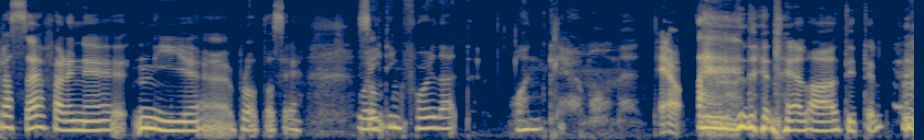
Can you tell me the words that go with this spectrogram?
presse for den eh, nye plata si. Waiting for that one clear moment. Ja. det, det er da tittelen.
